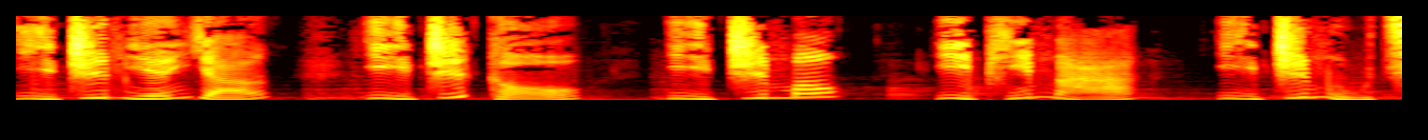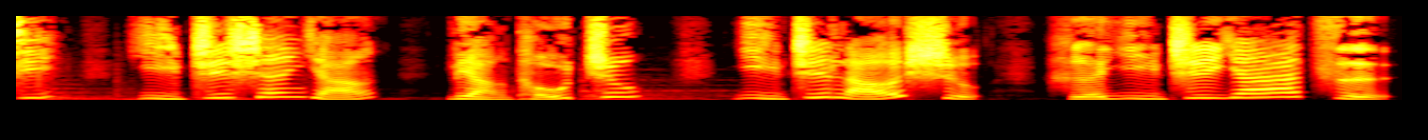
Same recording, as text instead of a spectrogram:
一只绵羊，一只狗，一只猫。一匹马，一只母鸡，一只山羊，两头猪，一只老鼠和一只鸭子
